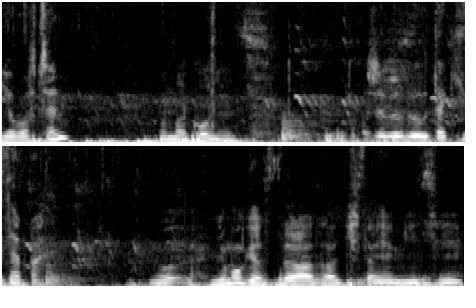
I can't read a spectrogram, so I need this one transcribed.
Jałowczym, No na koniec. żeby był taki zapach. No nie mogę zdradzać tajemnicy.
